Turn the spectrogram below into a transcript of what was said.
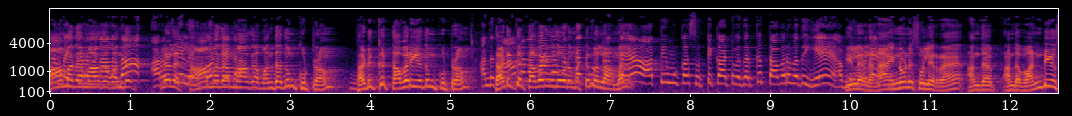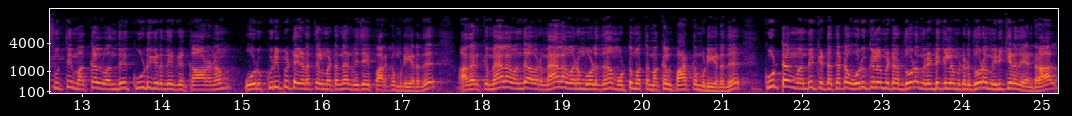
தாமதமாக வந்த தாமதமாக வந்ததும் குற்றம் தடுக்க தவறியதும் குற்றம் தடுக்க தவறியதோடு மட்டுமல்லாமல் அதிமுக சுட்டி காட்டுவதற்கு தவறுவது ஏன் இல்ல இல்ல நான் இன்னொன்னு சொல்லிடுறேன். அந்த அந்த வண்டியை சுத்தி மக்கள் வந்து கூடுகிறதுக்கு காரணம் ஒரு குறிப்பிட்ட இடத்தில் மட்டும்தான் விஜய் பார்க்க முடிகிறது. அதற்கு மேல வந்து அவர் மேல வரும்பொழுது தான் ஒட்டுமொத்த மக்கள் பார்க்க முடிகிறது. கூட்டம் வந்து கிட்டத்தட்ட ஒரு கிலோமீட்டர் தூரம் ரெண்டு கிலோமீட்டர் தூரம் இருக்கிறது என்றால்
